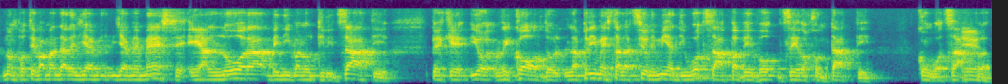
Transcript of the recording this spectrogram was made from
non poteva mandare gli, gli MMS e allora venivano utilizzati perché io ricordo la prima installazione mia di WhatsApp avevo zero contatti con WhatsApp. Sì.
